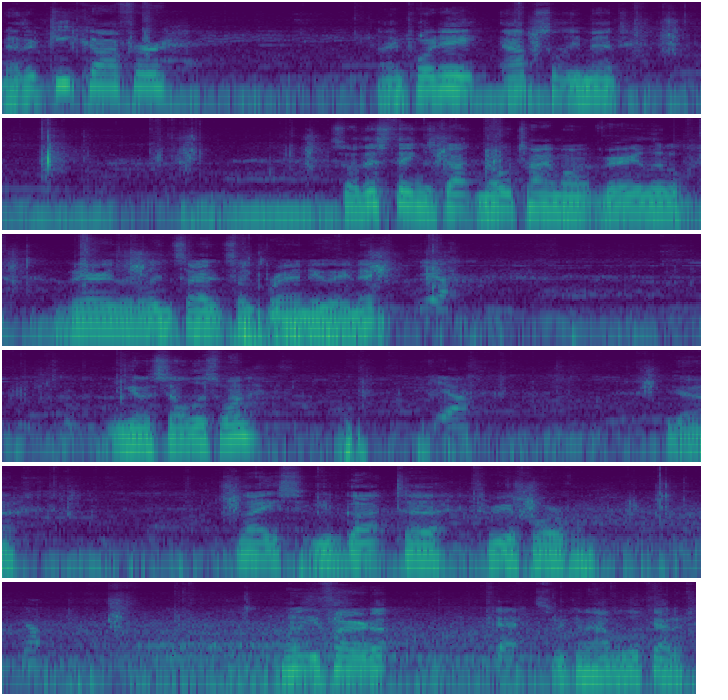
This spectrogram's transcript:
Another Kiekhaefer. 9.8, absolutely mint. So this thing's got no time on it, very little, very little. Inside it's like brand new, eh Nick? Yeah. You gonna sell this one? Yeah. Yeah. It's nice. You've got uh, three or four of them. Yep. Why don't you fire it up Okay. so we can have a look at it?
